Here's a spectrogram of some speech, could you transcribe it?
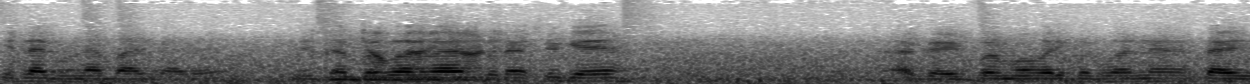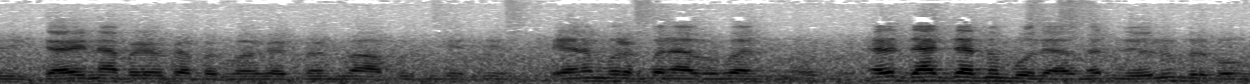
કેટલા ગુના બહાર કાઢે? ભગવાન શું કે આ માં વળી ભગવાન ને વિચારી ના પડ્યો કે ભગવાન ગઈડપણમાં આપું છું કે છે. એને મૂર્ખ બનાવે ભગવાન અરે જાતનું બોલે મેં તો જોયેલું બહુ.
